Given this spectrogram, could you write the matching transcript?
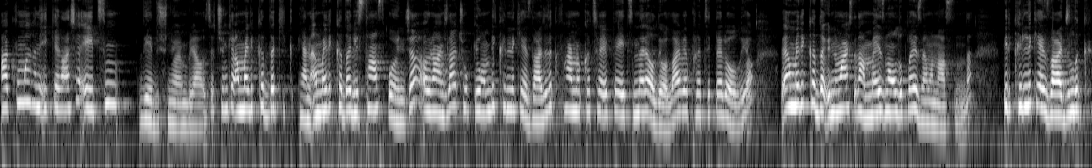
Aklıma hani ilk gelen şey eğitim diye düşünüyorum birazcık. Çünkü Amerika'daki yani Amerika'da lisans boyunca öğrenciler çok yoğun bir klinik eczacılık, farmakoterapi eğitimleri alıyorlar ve pratikleri oluyor. Ve Amerika'da üniversiteden mezun oldukları zaman aslında bir klinik eczacılık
